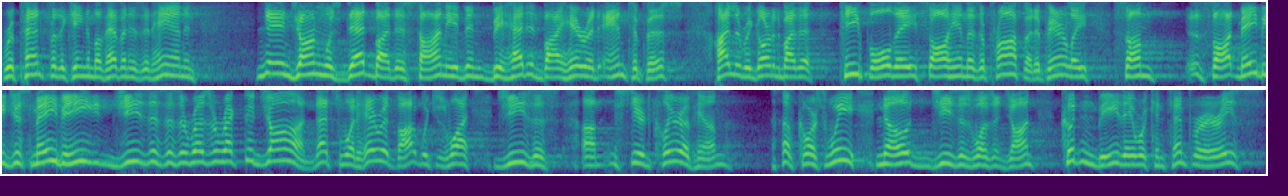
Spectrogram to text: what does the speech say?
Repent, for the kingdom of heaven is at hand. And, and John was dead by this time. He had been beheaded by Herod Antipas, highly regarded by the people. They saw him as a prophet. Apparently, some thought maybe, just maybe, Jesus is a resurrected John. That's what Herod thought, which is why Jesus um, steered clear of him. Of course, we know Jesus wasn't John, couldn't be. They were contemporaries,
